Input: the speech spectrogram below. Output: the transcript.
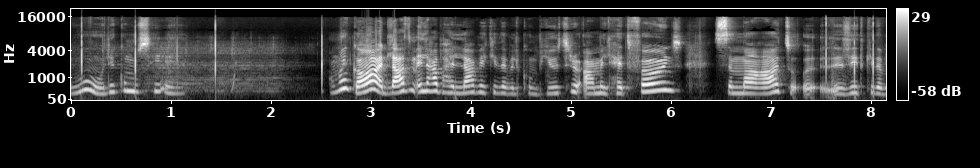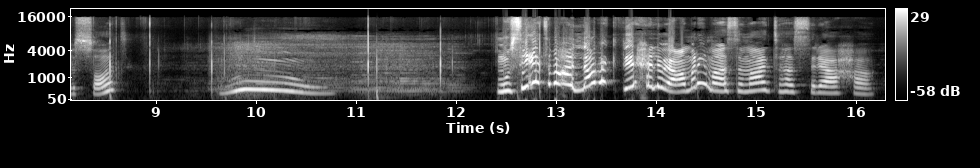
oh ليكم موسيقى. oh my God لازم ألعب هاللعبة كذا بالكمبيوتر واعمل headphones سماعات وازيد كذا بالصوت. oh. موسيقى تبع اللعبة كثير حلوة عمري ما سمعتها الصراحة.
